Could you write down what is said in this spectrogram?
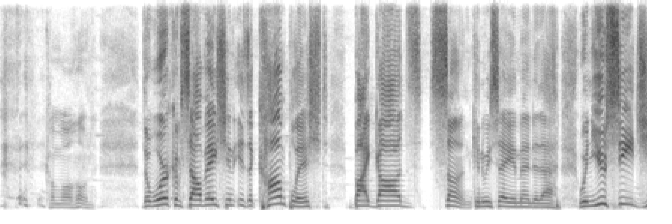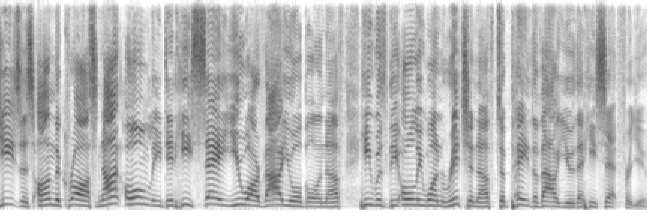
Come on. The work of salvation is accomplished by God's Son. Can we say amen to that? When you see Jesus on the cross, not only did he say you are valuable enough, he was the only one rich enough to pay the value that he set for you.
